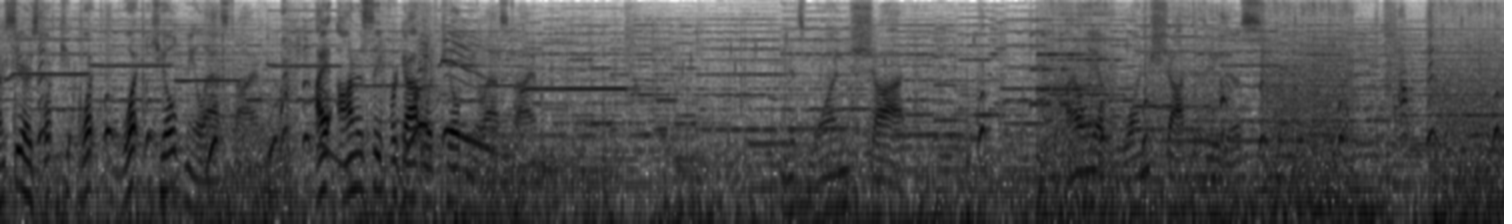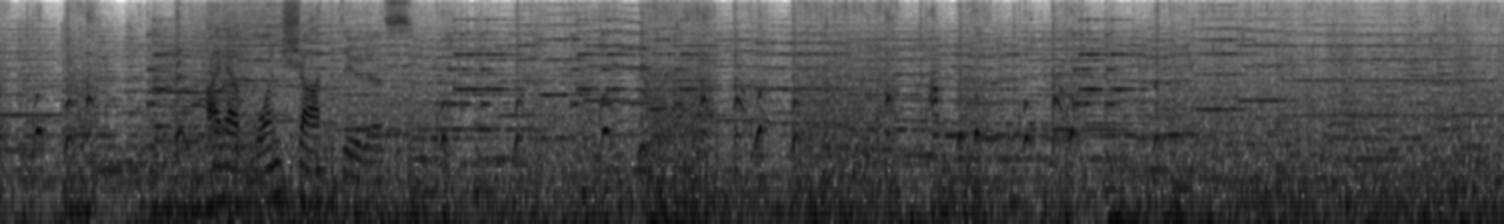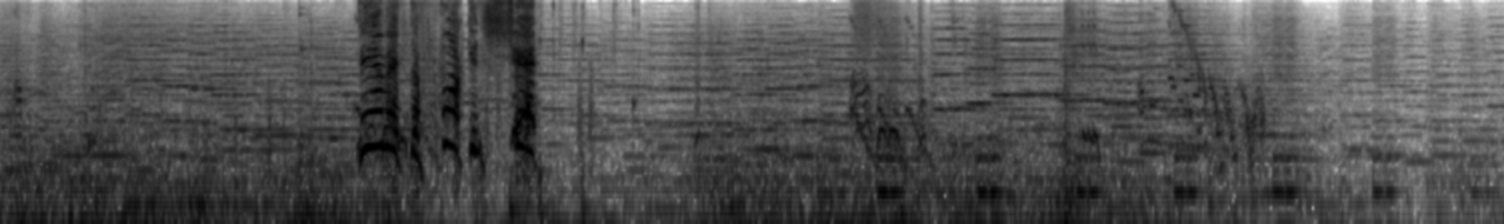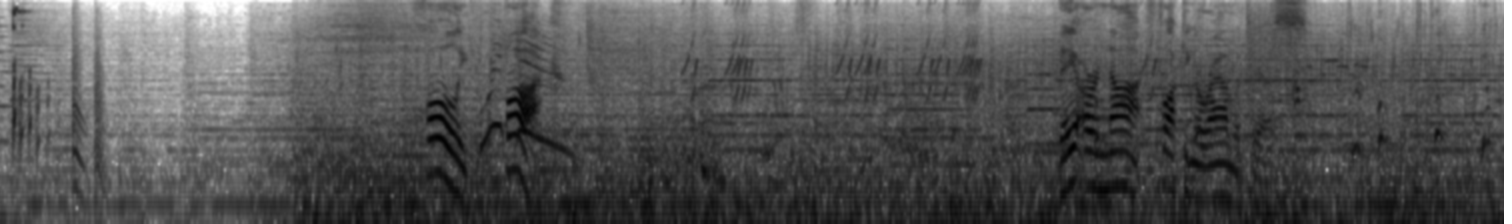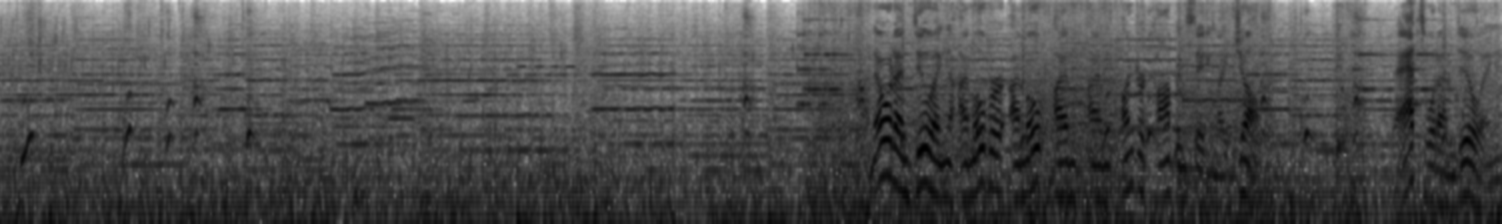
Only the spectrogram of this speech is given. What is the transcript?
I'm serious, what what what killed me last time? I honestly forgot what killed me last time. And it's one shot. I only have one shot to do this. I have one shot to do this. Damn it, the fucking shit! Holy fuck! They are not fucking around with this. Know what I'm doing. I'm over. I'm over. I'm. I'm undercompensating my jump. That's what I'm doing.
